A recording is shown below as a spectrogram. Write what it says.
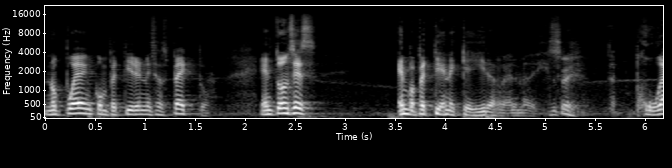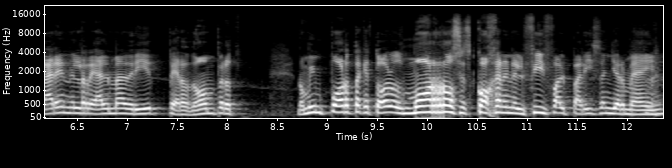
no pueden competir en ese aspecto. Entonces, Mbappé tiene que ir a Real Madrid. Sí. Jugar en el Real Madrid, perdón, pero no me importa que todos los morros escojan en el FIFA al Paris Saint Germain.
